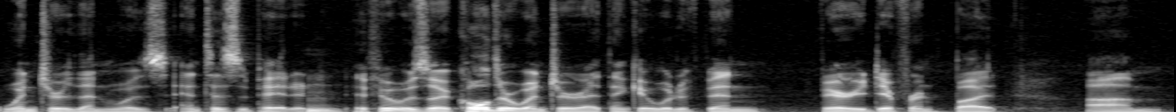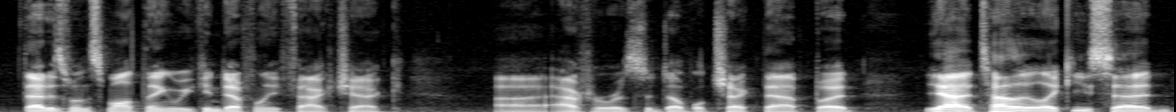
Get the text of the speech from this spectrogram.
winter than was anticipated. Mm. If it was a colder winter, I think it would have been very different. But um, that is one small thing we can definitely fact check uh, afterwards to double check that. But yeah, Tyler, like you said,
